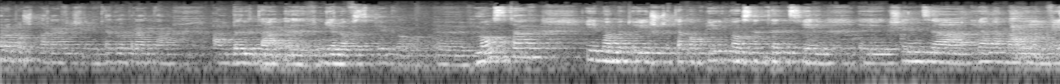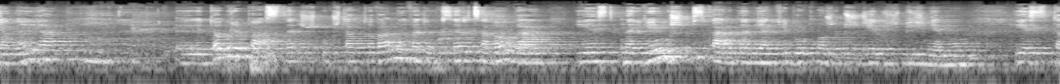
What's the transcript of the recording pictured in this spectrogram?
proboszcz parafii świętego brata Alberta e, Chmielowskiego w Mostach. I mamy tu jeszcze taką piękną sentencję księdza Jana Marii Wianeja, Dobry pasterz, ukształtowany według serca Boga, jest największym skarbem, jaki Bóg może przydzielić bliźniemu. Jest to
